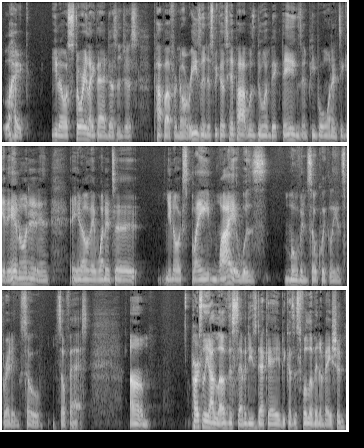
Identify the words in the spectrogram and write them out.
Like, you know, a story like that doesn't just pop up for no reason. It's because hip hop was doing big things and people wanted to get in on it and, you know, they wanted to, you know, explain why it was moving so quickly and spreading so so fast. Um personally, I love the 70s decade because it's full of innovation,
